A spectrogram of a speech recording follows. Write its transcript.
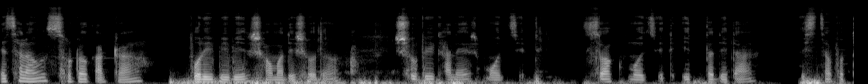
এছাড়াও ছোট কাটরা পরিবিবির সমাধিসৌধ, সুফি খানের মসজিদ, চক মসজিদ ইত্যাদি তার স্থাপত্য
